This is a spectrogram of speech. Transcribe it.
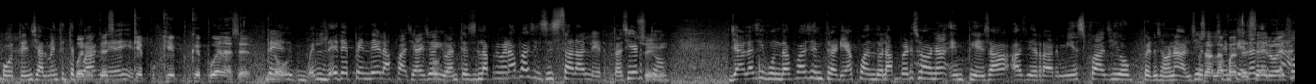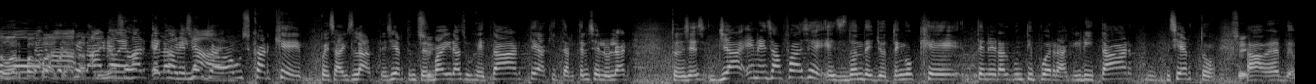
potencialmente te Bueno, pueda entonces. ¿qué, qué, qué pueden hacer? Depende de la fase, a eso iba. Entonces, la primera fase es estar alerta, ¿cierto? Sí. Ya la segunda fase entraría cuando la persona empieza a cerrar mi espacio personal, ¿cierto? la Se fase empieza a cero es no dar Como papaya. Porque La el a no dejarte el agresor ya va a buscar que, pues aislarte, ¿cierto? Entonces Sí. va a ir a sujetarte, a quitarte el celular. Entonces ya en esa fase es donde yo tengo que tener algún tipo de reacción, gritar, ¿cierto? Sí. A ver,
